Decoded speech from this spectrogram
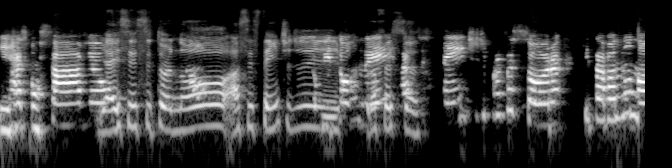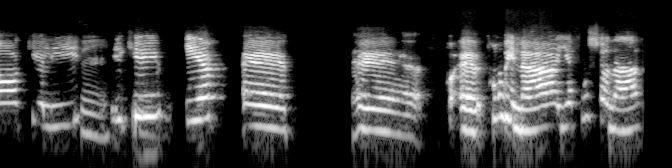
e responsável. E aí você se tornou assistente de eu me tornei professora. assistente de professora que estava no NOC ali Sim. e que ia é, é, é, combinar, ia funcionar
